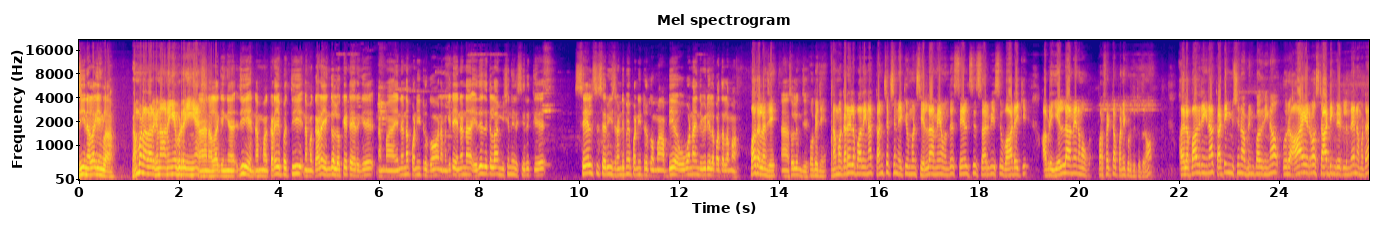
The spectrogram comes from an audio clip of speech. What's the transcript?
ஜி நல்லா இருக்கீங்களா? ரொம்ப நல்லா இருக்குண்ணா நீங்கள் எப்படி இருக்கீங்க? ஆ நல்லா இருக்கீங்க. ஜி நம்ம கடையை பற்றி நம்ம கடை எங்கே லொக்கேட் ஆயிருக்கு? நம்ம என்னென்ன பண்ணிட்டு இருக்கோம்? நம்ம கிட்ட என்னென்ன எது எதுக்கெல்லாம் மிஷினரிஸ் இருக்கு? சேல்ஸ் சர்வீஸ் ரெண்டுமே பண்ணிட்டு இருக்கோமா? அப்படியே ஒவ்வொன்றா இந்த வீடியோவில் பார்த்தலாமா பார்த்துடலாம் ஜி. ஆ சொல்லுங்க ஜி. ஓகே ஜி. நம்ம கடையில் பார்த்தீங்கன்னா கன்ஸ்ட்ரக்ஷன் எக்யூப்மெண்ட்ஸ் எல்லாமே வந்து சேல்ஸு சர்வீஸு வாடகைக்கு அப்படி எல்லாமே நம்ம பர்ஃபெக்டாக பண்ணி கொடுத்துட்ருக்குறோம் அதில் பார்த்துட்டிங்கன்னா கட்டிங் மிஷின் அப்படின்னு பார்த்துட்டிங்கன்னா ஒரு ஆயிரம் ரூபா ஸ்டார்டிங் ரேட்லேருந்தே நம்மகிட்ட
